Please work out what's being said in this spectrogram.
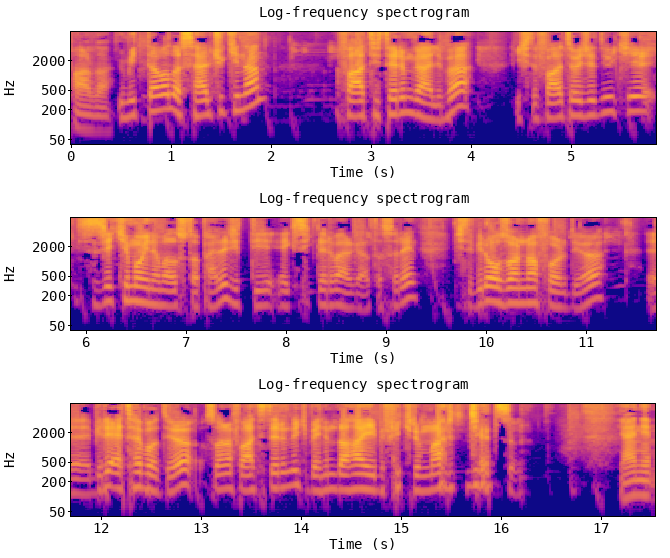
pardon. Ümit Davala, Selçuk İnan, Fatih Terim galiba. İşte Fatih Hoca diyor ki sizce kim oynamalı stoperde? Ciddi eksikleri var Galatasaray'ın. İşte biri Ozor Nofor diyor. Ee, biri Etebo diyor. Sonra Fatih Terim diyor ki benim daha iyi bir fikrim var. Jetson. Yani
